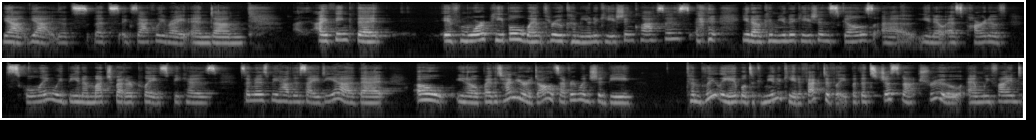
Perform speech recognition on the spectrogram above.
yeah yeah that's that's exactly right. And um i think that if more people went through communication classes, you know, communication skills, uh, you know, as part of schooling, we'd be in a much better place because sometimes we have this idea that, oh, you know, by the time you're adults, everyone should be completely able to communicate effectively, but that's just not true. And we find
